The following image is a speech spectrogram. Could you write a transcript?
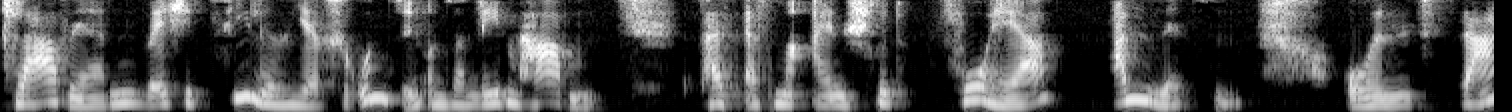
klar werden, welche Ziele wir für uns in unserem Leben haben. Das heißt, erstmal einen Schritt vorher ansetzen. Und da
